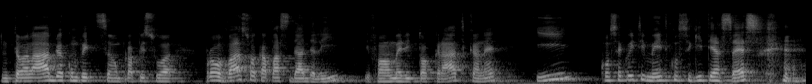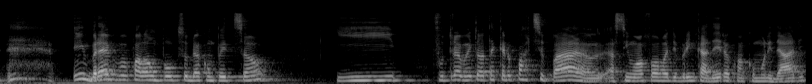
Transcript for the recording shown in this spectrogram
Então ela abre a competição para a pessoa provar sua capacidade ali, de forma meritocrática, né? E, consequentemente, conseguir ter acesso. em breve vou falar um pouco sobre a competição e futuramente eu até quero participar, assim, uma forma de brincadeira com a comunidade,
